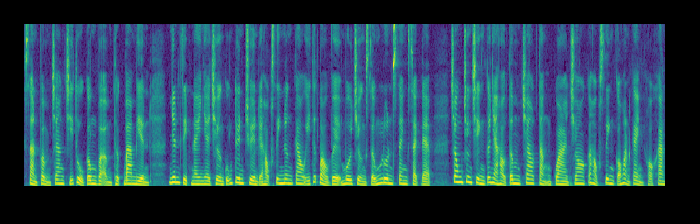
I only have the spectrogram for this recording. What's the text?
sản phẩm trang trí thủ công và ẩm thực ba miền. Nhân dịp này, nhà trường cũng tuyên truyền để học sinh nâng cao ý thức bảo vệ môi trường sống luôn xanh sạch đẹp. Trong chương trình, các nhà hảo tâm trao tặng quà cho các học sinh có hoàn cảnh khó khăn.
